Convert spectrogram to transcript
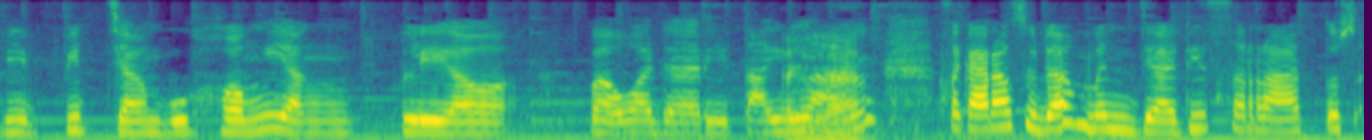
bibit jambu hong yang beliau bawa dari Thailand, sekarang sudah menjadi 160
